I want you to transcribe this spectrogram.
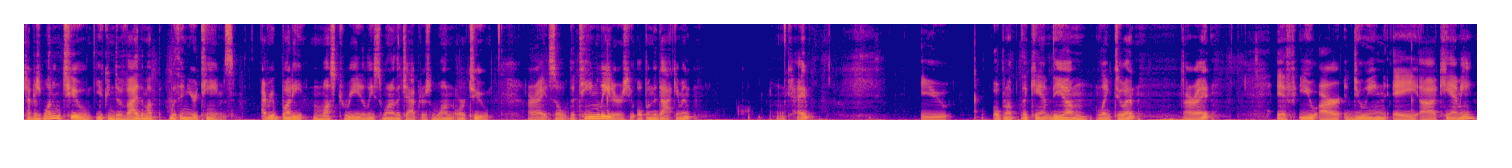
Chapters 1 and 2, you can divide them up within your teams. Everybody must read at least one of the chapters, one or two. All right, so the team leaders, you open the document. Okay. You open up the camp, the um link to it. All right. If you are doing a uh, Kami,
